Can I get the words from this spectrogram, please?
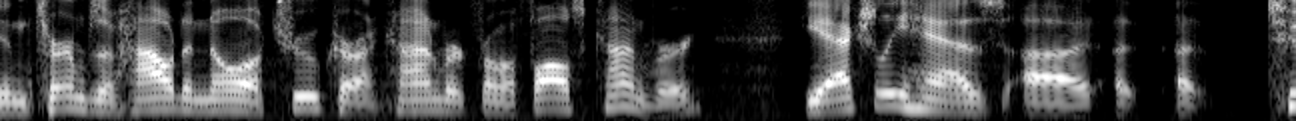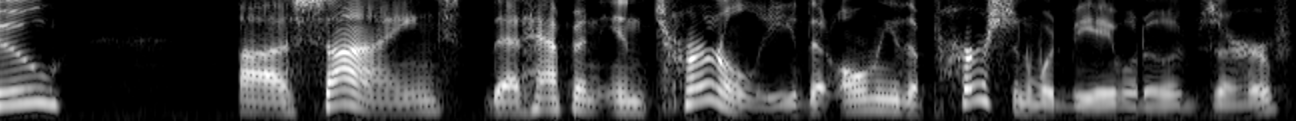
in terms of how to know a true convert from a false convert, he actually has uh, a, a, two uh, signs that happen internally that only the person would be able to observe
